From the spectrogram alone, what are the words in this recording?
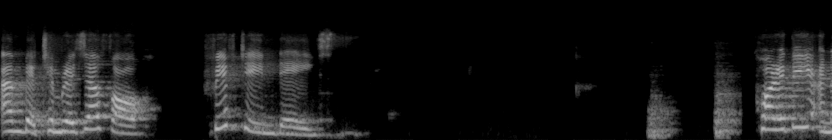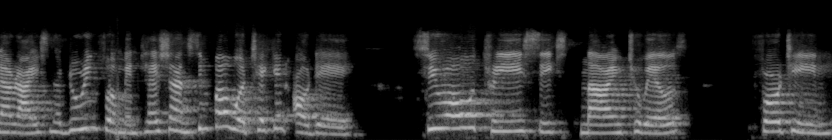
ambient temperature for 15 days. Quality analyzed during fermentation, simple were taken all day. 0, 3, 6, 9, 12, 14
